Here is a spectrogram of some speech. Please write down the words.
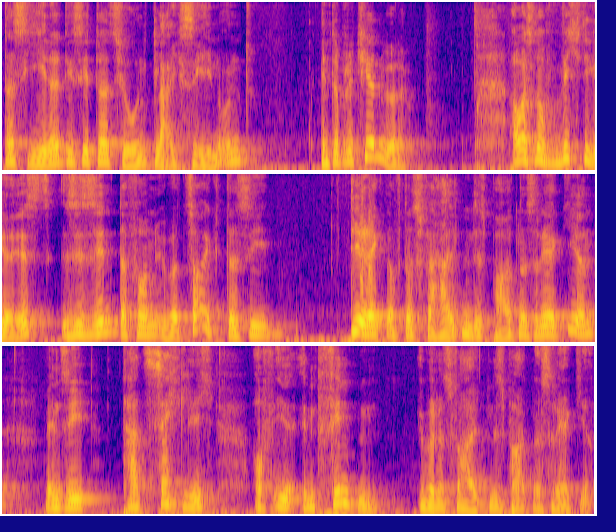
dass jeder die Situation gleich sehen und interpretieren würde. Aber was noch wichtiger ist, Sie sind davon überzeugt, dass Sie direkt auf das Verhalten des Partners reagieren, wenn Sie tatsächlich auf Ihr Empfinden über das Verhalten des Partners reagieren.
